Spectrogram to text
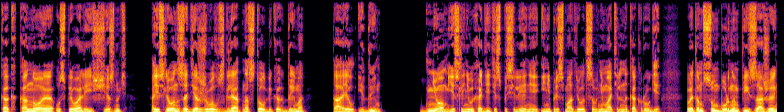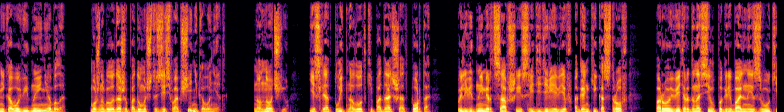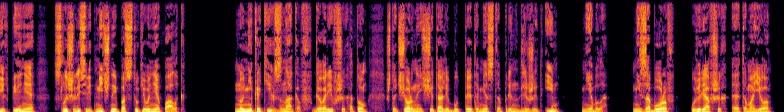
как каноэ успевали исчезнуть, а если он задерживал взгляд на столбиках дыма, таял и дым. Днем, если не выходить из поселения и не присматриваться внимательно к округе, в этом сумбурном пейзаже никого видно и не было. Можно было даже подумать, что здесь вообще никого нет. Но ночью, если отплыть на лодке подальше от порта, были видны мерцавшие среди деревьев огоньки костров, порой ветер доносил погребальные звуки их пения, слышались ритмичные постукивания палок но никаких знаков, говоривших о том, что черные считали, будто это место принадлежит им, не было. Ни заборов, уверявших «это мое»,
